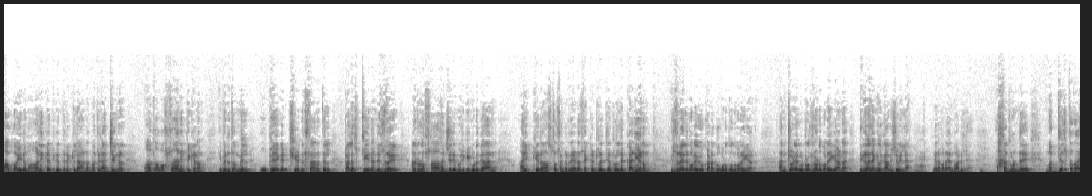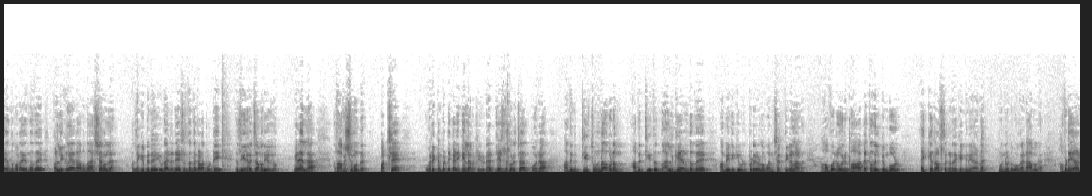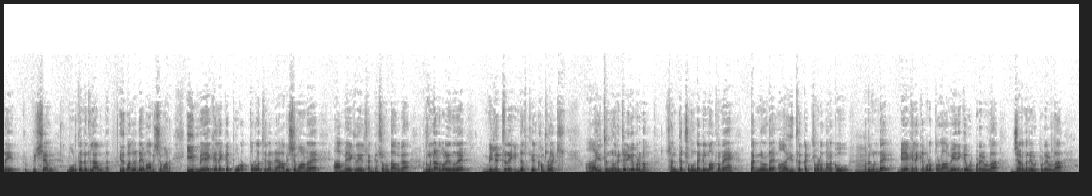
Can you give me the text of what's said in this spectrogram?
ആ വൈരം ആളിക്കത്തിക്കുന്ന തിരക്കിലാണ് മറ്റ് രാജ്യങ്ങൾ. അത് അവസാനിപ്പിക്കണം. ഇവർ തമ്മിൽ ഉഭയകക്ഷി അടിസ്ഥാനത്തിൽ പലസ്തീൻ ആൻഡ് ഇസ്രയേൽ അതിനുള്ള സാഹചര്യം ഒരുക്കി കൊടുക്കാൻ ഐക്യരാഷ്ട്ര സംഘടനയുടെ സെക്രട്ടറി ജനറലിന് കഴിയണം. ഇസ്രായേൽ പറയൂ കടക്കു പുറത്തു എന്ന് പറയുകയാണ്. അന്റോണിയോ ഗുട്രോസിനോട് പറയുകയാണ് നിങ്ങളെ ഞങ്ങൾക്ക് ആവശ്യമില്ല. അങ്ങനെ പറയാൻ പാടില്ല. അതുകൊണ്ട് മധ്യസ്ഥത എന്ന് പറയുന്നത് തള്ളിക്കളയാനാവുന്ന ആശയമല്ല. അല്ലെങ്കിൽ പിന്നെ യുണൈറ്റഡ് നേഷൻസ് എന്ന കടപൂട്ടി സീൽ വെച്ചാൽ മതിയല്ലോ. അങ്ങനെയല്ല അത് ആവശ്യമുണ്ട്. പക്ഷേ കുരയ്ക്കും പട്ടി കടിക്കില്ല. പക്ഷേ യുണൈറ്റഡ് നേഷൻസ് കുറച്ചാൽ പോരാ. അതിന് ടീത്ത് ഉണ്ടാവണം. അതിന് തീത്ത് നൽകേണ്ടത് അമേരിക്ക ഉൾപ്പെടെയുള്ള വൻ ശക്തികളാണ്. അവർ ഒരു ഭാഗത്ത് നിൽക്കുമ്പോൾ ഐക്യരാഷ്ട്ര സംഘടനയ്ക്ക് എങ്ങനെയാണ് മുന്നോട്ട് പോകാനാവുക? അവിടെയാണ് ഈ വിഷയം മൂർധന്യത്തിലാവുന്നത്. ഇത് പലരുടെയും ആവശ്യമാണ്. ഈ മേഖലയ്ക്ക് പുറത്തുള്ള ചിലരുടെ ആവശ്യമാണ് ആ മേഖലയിൽ സംഘർഷം ഉണ്ടാവുക അതുകൊണ്ടാണ് പറയുന്നത് മിലിറ്ററി ഇൻഡസ്ട്രിയൽ കോംപ്ലക്സ് ആയുധങ്ങൾ വിറ്റഴിക്കപ്പെടണം. സംഘർഷമുണ്ടെങ്കിൽ മാത്രമേ തങ്ങളുടെ ആയുധ കച്ചവടം നടക്കൂ. അതുകൊണ്ട് മേഖലയ്ക്ക് പുറത്തുള്ള അമേരിക്ക ഉൾപ്പെടെയുള്ള ജർമ്മനി ഉൾപ്പെടെയുള്ള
